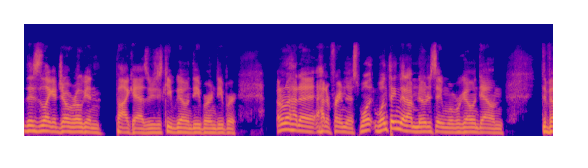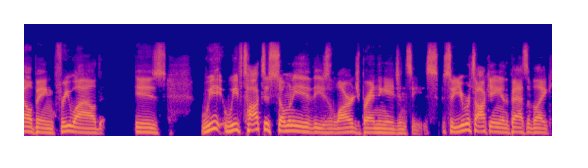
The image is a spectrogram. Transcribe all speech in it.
this is like a Joe Rogan podcast. We just keep going deeper and deeper. I don't know how to how to frame this. One one thing that I'm noticing when we're going down developing Free Wild is we we've talked to so many of these large branding agencies. So you were talking in the past of like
